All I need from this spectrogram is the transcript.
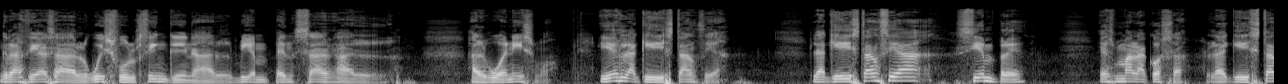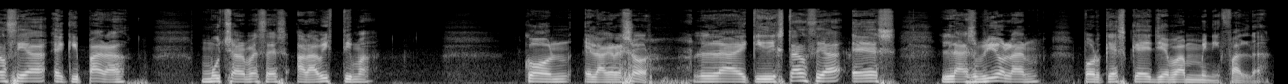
Gracias al wishful thinking, al bien pensar, al, al buenismo. Y es la equidistancia. La equidistancia siempre es mala cosa. La equidistancia equipara muchas veces a la víctima con el agresor. La equidistancia es las violan porque es que llevan minifalda.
